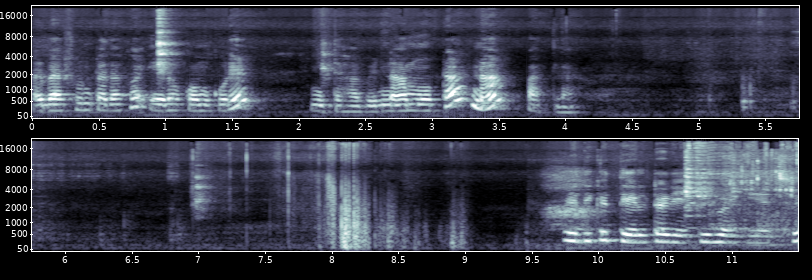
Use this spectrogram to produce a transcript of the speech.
আর বেসনটা দেখো এরকম করে নিতে হবে, না মোটা, না পাতলা। এদিকে তেলটা রেডি হয়ে গিয়েছে।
